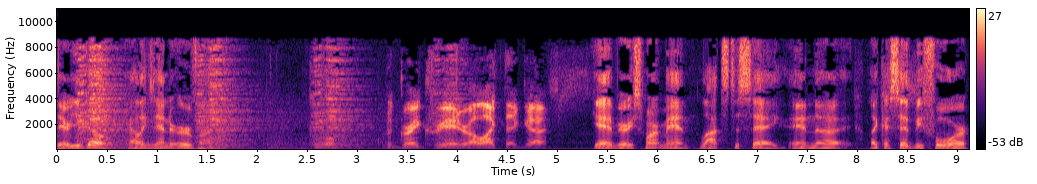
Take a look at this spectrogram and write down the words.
There you go, Alexander Irvine. Cool. What a great creator. I like that guy. Yeah, very smart man. Lots to say. And uh, like I said before,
